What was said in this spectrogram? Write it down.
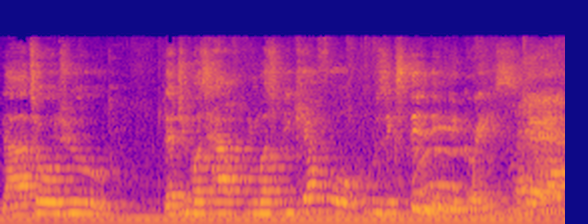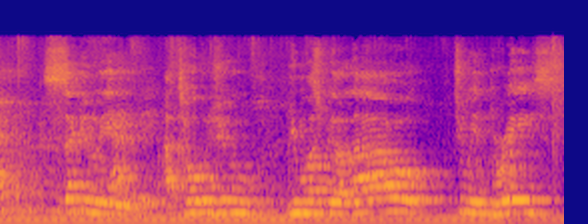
Now I told you that you must have you must be careful who's extending the grace. Yeah. Secondly, I told you you must be allowed to embrace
